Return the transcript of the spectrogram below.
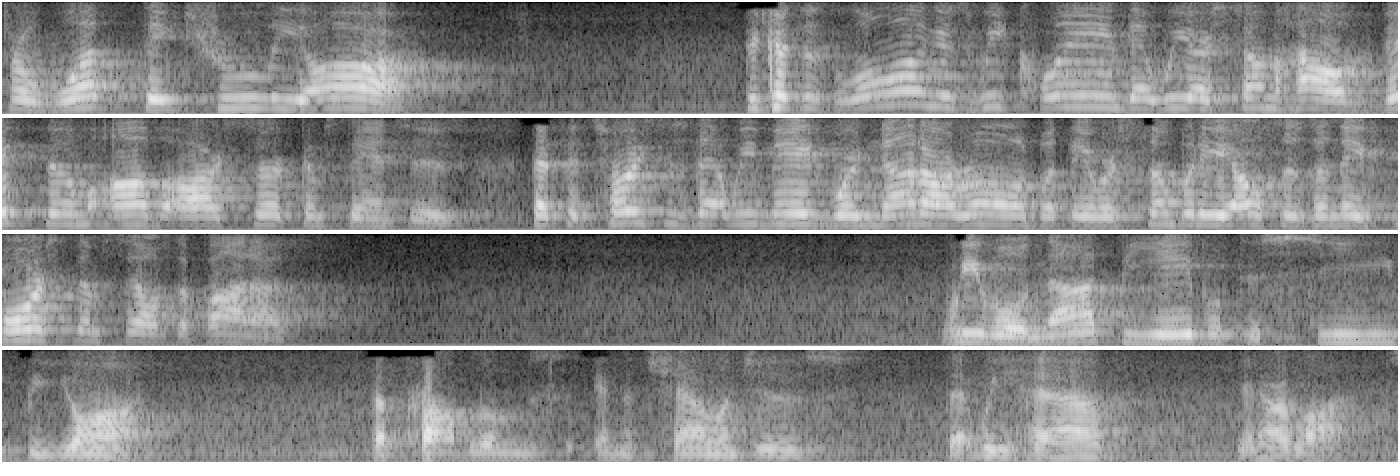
for what they truly are. Because as long as we claim that we are somehow victim of our circumstances, that the choices that we made were not our own, but they were somebody else's and they forced themselves upon us, we will not be able to see beyond the problems and the challenges that we have in our lives.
